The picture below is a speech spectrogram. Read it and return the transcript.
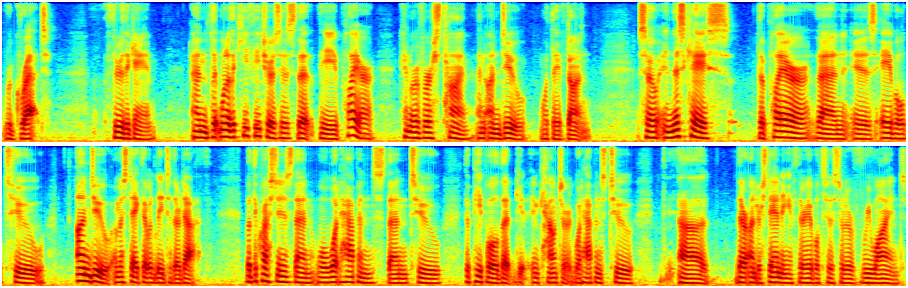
regret through the game. And that one of the key features is that the player can reverse time and undo what they've done. So in this case, the player then is able to undo a mistake that would lead to their death. But the question is then, well, what happens then to the people that get encountered? What happens to uh, their understanding if they're able to sort of rewind?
